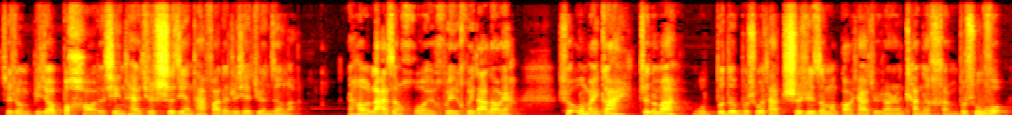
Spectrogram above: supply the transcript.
这种比较不好的心态去视奸他发的这些捐赠了。然后拉森回回回答道呀，说 Oh my God，真的吗？我不得不说，他持续这么搞下去，让人看得很不舒服。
